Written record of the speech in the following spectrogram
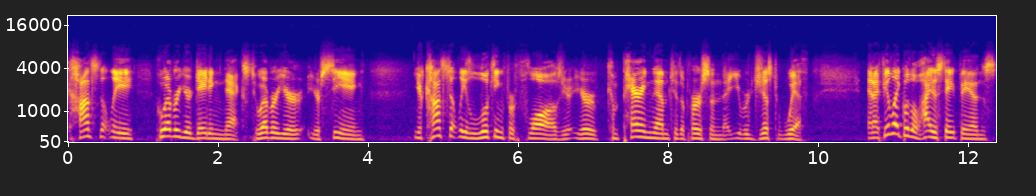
constantly whoever you're dating next, whoever you're you're seeing you're constantly looking for flaws. You're, you're comparing them to the person that you were just with. And I feel like with Ohio State fans,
